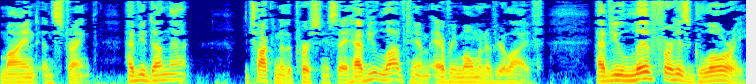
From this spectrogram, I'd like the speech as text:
mind, and strength. Have you done that? You're talking to the person. You say, Have you loved him every moment of your life? Have you lived for his glory?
